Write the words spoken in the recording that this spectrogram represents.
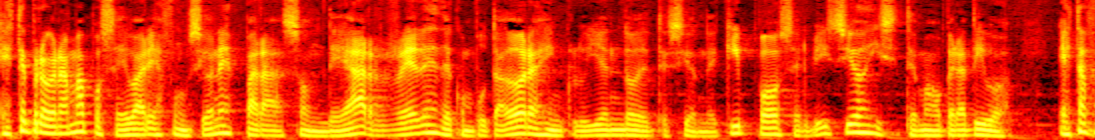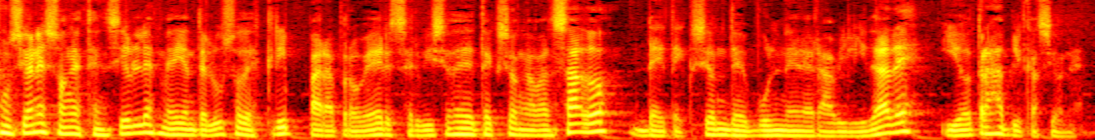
Este programa posee varias funciones para sondear redes de computadoras, incluyendo detección de equipos, servicios y sistemas operativos. Estas funciones son extensibles mediante el uso de script para proveer servicios de detección avanzados, detección de vulnerabilidades y otras aplicaciones.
